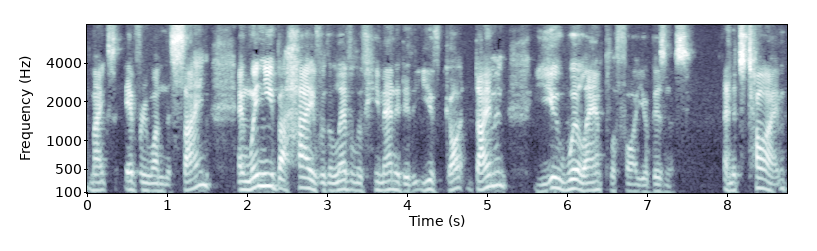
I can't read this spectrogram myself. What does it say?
makes everyone the same. And when you behave with a level of humanity that you've got, Damon, you will amplify your business and it's time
